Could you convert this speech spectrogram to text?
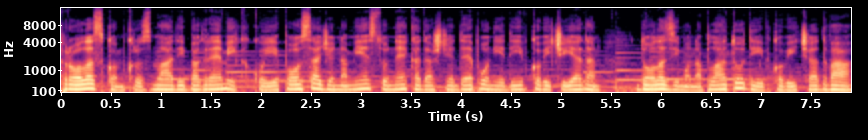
Prolaskom kroz mladi bagremik koji je posađen na mjestu nekadašnje deponije Divković 1, dolazimo na plato Divkovića 2.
